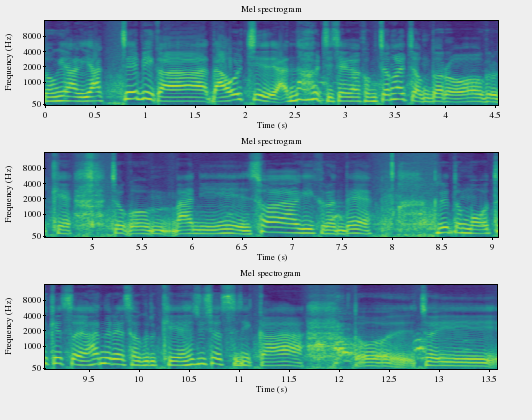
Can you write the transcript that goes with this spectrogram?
농약 약제비가 나올지 안 나올지 제가 걱정할 정도로 그렇게 조금 많이 수확이 그런데 그래도 뭐 어떻겠어요 하늘에서 그렇게 해주셨으니까 또 저희 이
